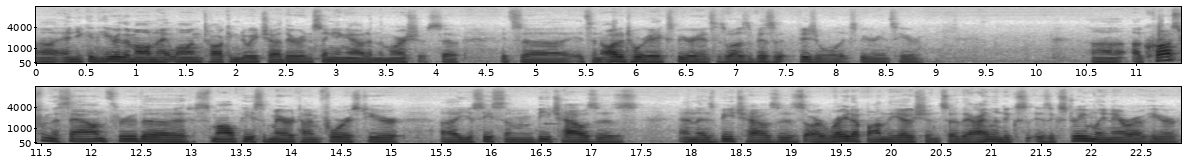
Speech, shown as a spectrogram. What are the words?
uh, and you can hear them all night long talking to each other and singing out in the marshes. So it's, uh, it's an auditory experience as well as a vis visual experience here. Uh, across from the sound, through the small piece of maritime forest here, uh, you see some beach houses, and those beach houses are right up on the ocean. So the island ex is extremely narrow here.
